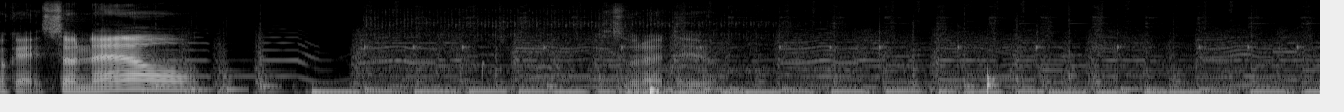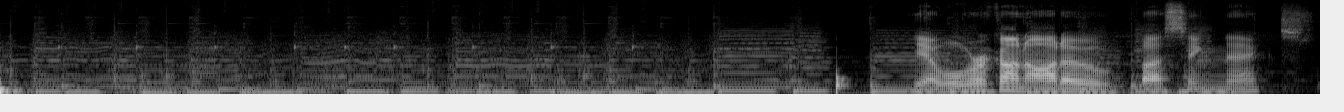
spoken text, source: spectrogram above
Okay, so now... This is what I do. Yeah, we'll work on auto busing next.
